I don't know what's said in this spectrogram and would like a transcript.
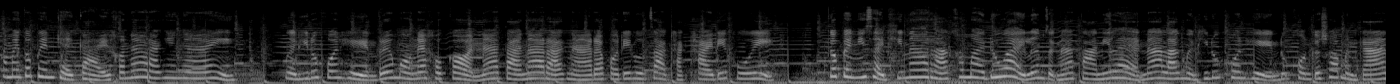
ทำไมต้องเป็นแก่ไก่เขาน่ารักยังไง เหมือนที่ทุกคนเห็นเริ่มมองหน้าเขาก่อนหน้าตาน่ารักนะ แล้วพอได้รู้จักทักทายได้คุย ก็เป็นนิสัยที่น่ารักเข้ามาด้วย เริ่มจากหน้าตานี่แหละน่ารักเหมือนที่ทุกคนเห็นทุกคนก็ชอบเหมือนกัน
